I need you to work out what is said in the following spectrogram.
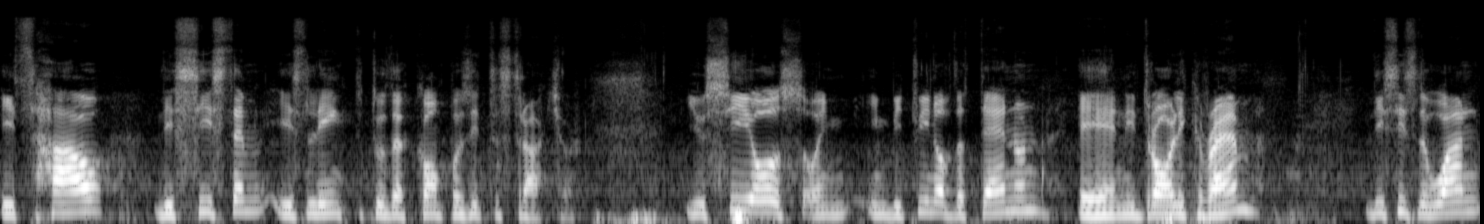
It's how the system is linked to the composite structure. You see also in, in between of the tenon an hydraulic ram. This is the one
